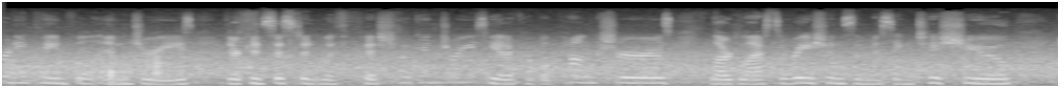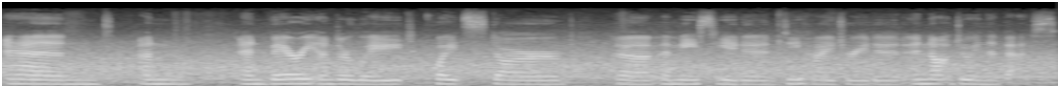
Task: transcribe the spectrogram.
pretty painful injuries. They're consistent with fishhook injuries. He had a couple punctures, large lacerations, some missing tissue, and, and, and very underweight, quite starved, uh, emaciated, dehydrated, and not doing the best.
